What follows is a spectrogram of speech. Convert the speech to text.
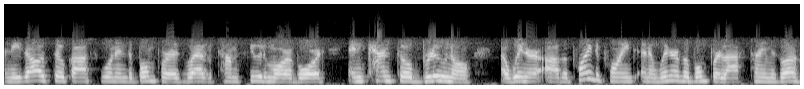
and he's also got one in the bumper as well with Tom Scudamore aboard. And Canto Bruno, a winner of a point to point and a winner of a bumper last time as well.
